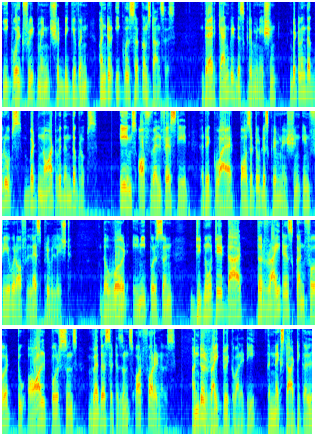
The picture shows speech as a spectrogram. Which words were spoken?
equal treatment should be given under equal circumstances. There can be discrimination between the groups but not within the groups aims of welfare state require positive discrimination in favor of less privileged. The word any person denoted that the right is conferred to all persons, whether citizens or foreigners. Under right to equality, the next article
